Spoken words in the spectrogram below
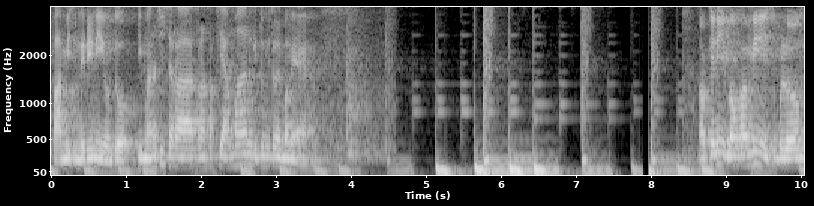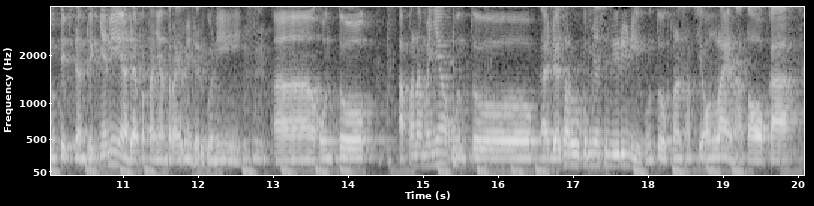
Fahmi sendiri nih untuk gimana sih cara transaksi aman gitu misalnya bang ya. Oke nih Bang Fahmi, sebelum tips dan triknya nih ada pertanyaan terakhir nih dari gue nih. Eh, untuk apa namanya? Untuk eh, dasar hukumnya sendiri nih untuk transaksi online ataukah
